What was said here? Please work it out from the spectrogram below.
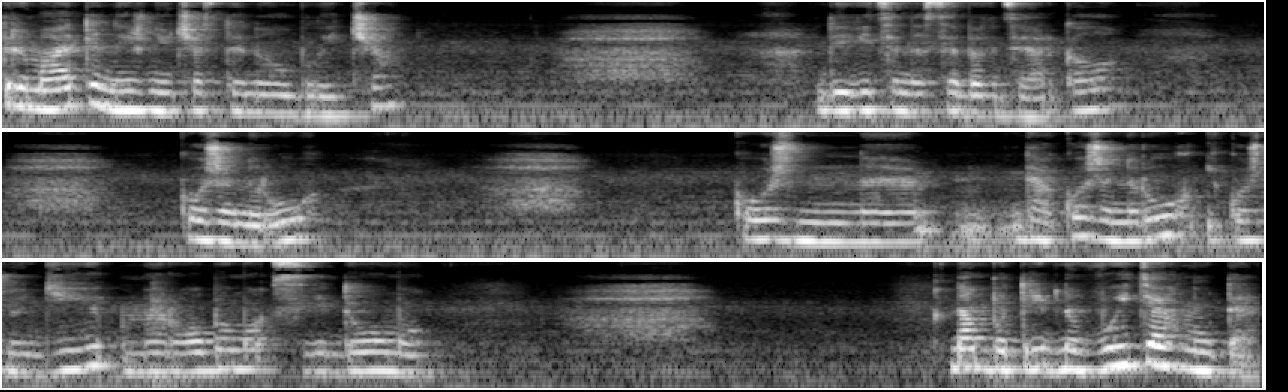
Тримайте нижню частину обличчя. Дивіться на себе в дзеркало. Кожен рух. Кожен, да, кожен рух і кожну дію ми робимо свідомо. Нам потрібно витягнути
